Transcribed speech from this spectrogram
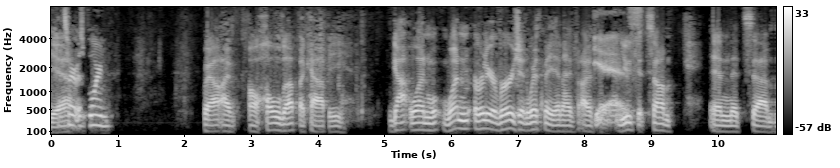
Yeah. That's where it was born. Well, I, I'll hold up a copy. Got one one earlier version with me, and I've I've Yes. used it some, and it's um,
